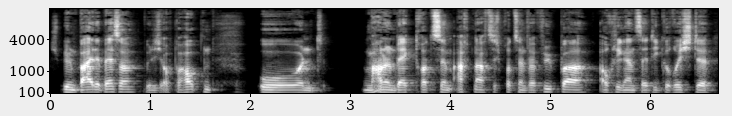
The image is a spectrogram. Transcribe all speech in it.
spielen beide besser, würde ich auch behaupten. Und Marlon Beck trotzdem 88% verfügbar. Auch die ganze Zeit die Gerüchte.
